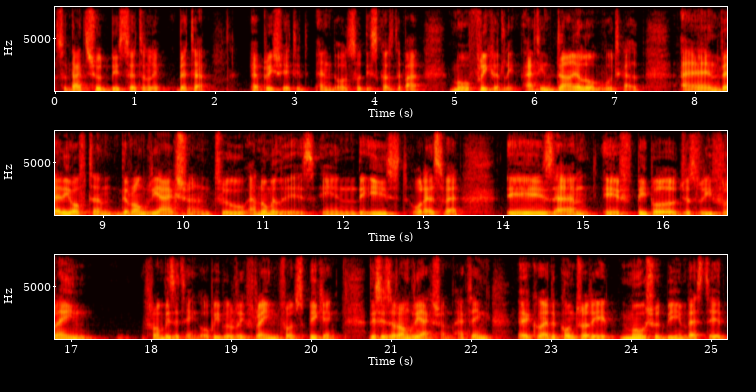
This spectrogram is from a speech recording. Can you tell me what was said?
So that should be certainly better appreciated and also discussed about more frequently. I think dialogue would help. And very often, the wrong reaction to anomalies in the East or elsewhere is um, if people just refrain from visiting or people refrain from speaking. This is a wrong reaction. I think, uh, quite the contrary, more should be invested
